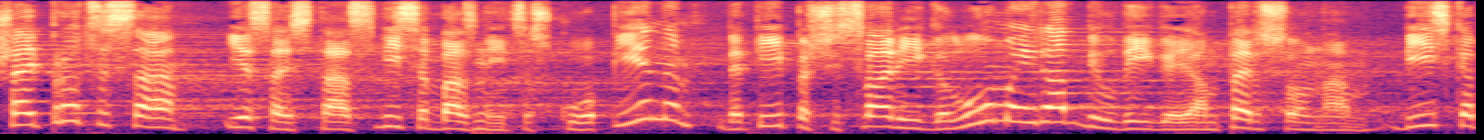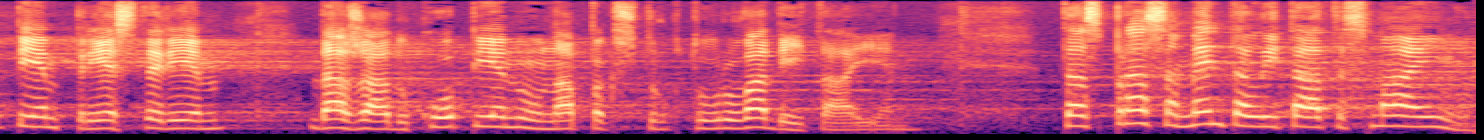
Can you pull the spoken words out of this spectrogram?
Šai procesā iesaistās visa baznīcas kopiena, bet īpaši svarīga loma ir atbildīgajām personām, biskupiem, priesteriem, dažādu kopienu un apakšstruktūru vadītājiem. Tas prasa mentalitātes maiņu.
